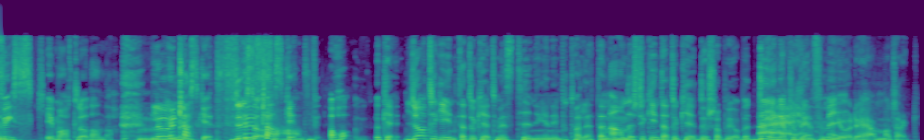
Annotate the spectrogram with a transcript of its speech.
fisk i matlådan då? Lugn. Hur taskigt? Du så, taskigt? Jaha, okej. Jag tycker inte att det är okej att ta med sig tidningen in på toaletten. Anders tycker inte att det är okej att duscha på jobbet. Det är inga problem för mig. Gör det hemma tack.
